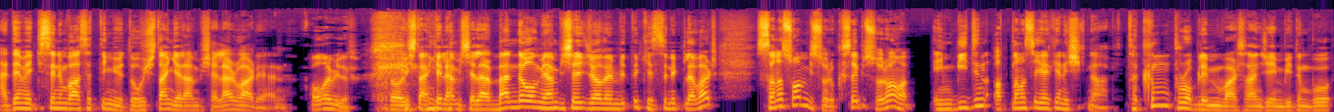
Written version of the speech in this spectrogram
Yani demek ki senin bahsettiğin gibi doğuştan gelen bir şeyler var yani. Olabilir. Doğuştan gelen bir şeyler. Bende olmayan bir şey Joel Embiid'de kesinlikle var. Sana son bir soru, kısa bir soru ama Embiid'in atlaması gereken eşik ne abi? Takım problemi var sence Embiid'in bu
